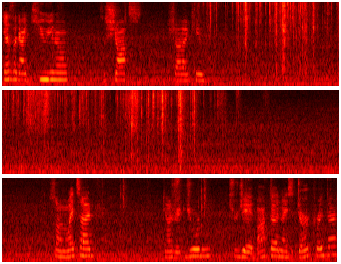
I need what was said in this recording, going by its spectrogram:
He has like IQ, you know, the shots shot IQ. So on the white side, DeAndre Jordan, Serge Ibaka, nice Dirk right there.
